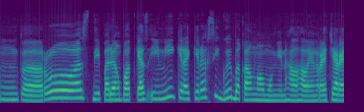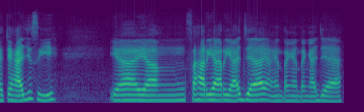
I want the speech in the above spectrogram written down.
Hmm, terus di Padang Podcast ini kira-kira sih gue bakal ngomongin hal-hal yang receh-receh aja sih. Ya yang sehari-hari aja, yang enteng-enteng aja.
